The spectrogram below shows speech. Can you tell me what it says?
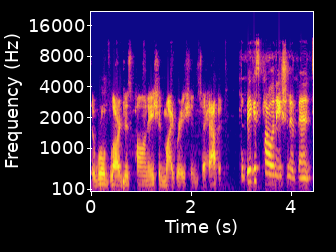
the world's largest pollination migration to happen. The biggest pollination event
